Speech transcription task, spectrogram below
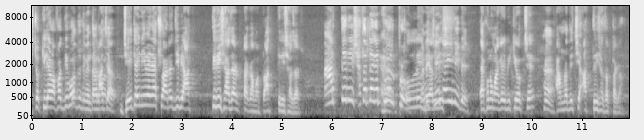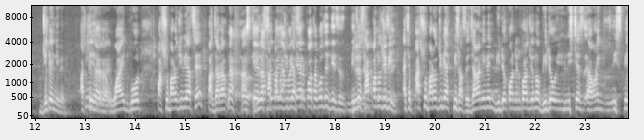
স্টক ক্লিয়ার অফার দিব। কত দিবেন তাহলে আচ্ছা যেটাই নেবেন একশো আঠাশ জিবি আটত্রিশ হাজার টাকা মাত্র আটত্রিশ হাজার। আটত্রিশ হাজার টাকা টুয়েলভ প্রো হ্যাঁ, মানে বিয়াল্লিশ। যেটাই নিবে। এখনও মার্কেটে বিক্রি হচ্ছে হ্যাঁ। আমরা দিচ্ছি আটত্রিশ হাজার টাকা যেটাই নেবেন আটত্রিশ হাজার টাকা। হোয়াইট গোল্ড পাঁচশো বারো জিবি আছে যারা আজকে ছাপ্পান্ন জিবি আছে কথা বলতে দিয়েছে দুশো ছাপ্পান্ন জিবি আচ্ছা পাঁচশো বারো জিবি এক পিস আছে। যারা নেবেন ভিডিও কন্টেন্ট করার জন্য ভিডিও স্পেস অনেক স্পে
